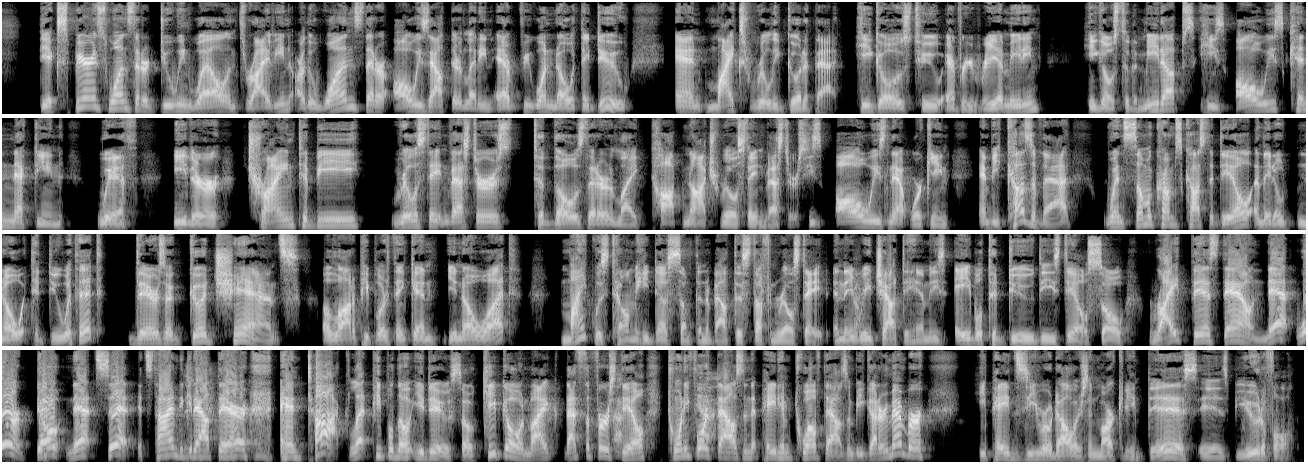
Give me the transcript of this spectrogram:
the experienced ones that are doing well and thriving are the ones that are always out there letting everyone know what they do. And Mike's really good at that. He goes to every REIA meeting, he goes to the meetups. He's always connecting with either trying to be real estate investors to those that are like top notch real estate investors. He's always networking. And because of that, when someone comes across the deal and they don't know what to do with it, there's a good chance a lot of people are thinking, you know what? Mike was telling me he does something about this stuff in real estate, and they reach out to him and he's able to do these deals. So write this down network, don't net sit. It's time to get out there and talk. Let people know what you do. So keep going, Mike. That's the first uh, deal 24000 that paid him 12000 But you got to remember, he paid zero dollars in marketing. This is beautiful.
